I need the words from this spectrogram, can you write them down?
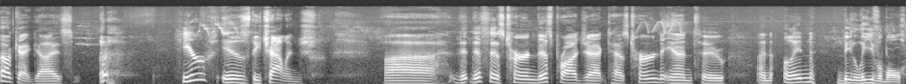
Okay, guys. Here is the challenge. Uh, th this has turned, this project has turned into an unbelievable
